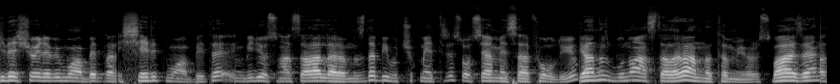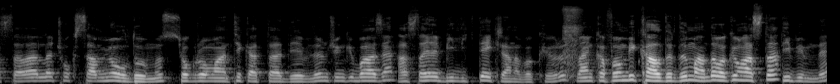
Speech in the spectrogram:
Bir de şöyle bir muhabbet var. Şerit muhabbeti. Biliyorsun hastalarla aramızda bir buçuk metre sosyal mesafe oluyor. Yalnız bunu hastalara anlatamıyoruz. Bazen hastalarla çok samimi olduğumuz, çok romantik hatta diyebilirim. Çünkü bazen hastayla birlikte ekrana bakıyoruz. Ben kafamı bir kaldırdığım anda bakıyorum hasta dibimde.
